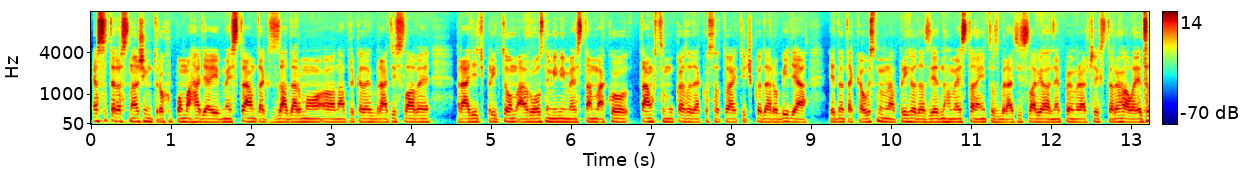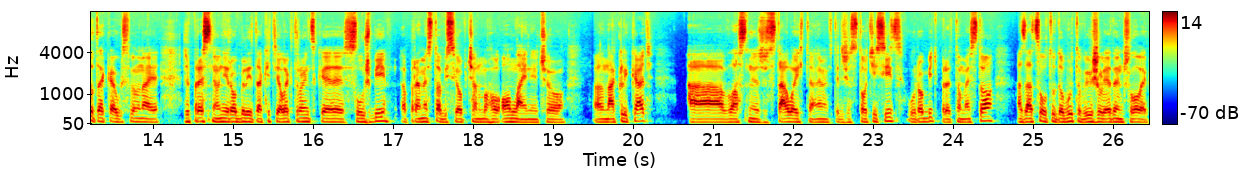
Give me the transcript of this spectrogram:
Ja sa teraz snažím trochu pomáhať aj mestám, tak zadarmo, napríklad aj v Bratislave, radiť pri tom a rôznym iným mestám, ako tam chcem ukázať, ako sa to aj tyčko dá robiť. A jedna taká úsmevná príhoda z jedného mesta, nie je to z Bratislavy, ale nepoviem radšej z ktorého, ale je to taká úsmevná, je, že presne oni robili také tie elektronické služby pre mesto, aby si občan mohol online niečo naklikať a vlastne, že stálo ich to, neviem, vtedy, že 100 tisíc urobiť pre to mesto a za celú tú dobu to využil jeden človek.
